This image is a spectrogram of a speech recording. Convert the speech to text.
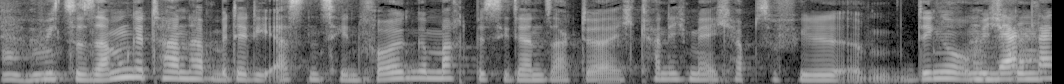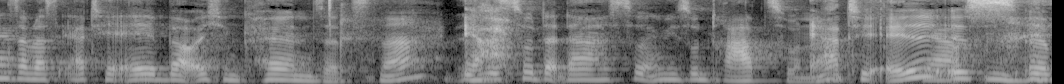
mhm. mich zusammengetan, habe mit der die ersten zehn Folgen gemacht, bis sie dann sagte, ich kann nicht mehr, ich habe so viele ähm, Dinge um Man mich merkt langsam, dass RTL bei euch in Köln sitzt, ne? Das ja. So, da, da, hast du irgendwie so ein Draht zu, ne? RTL ja. ist äh,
